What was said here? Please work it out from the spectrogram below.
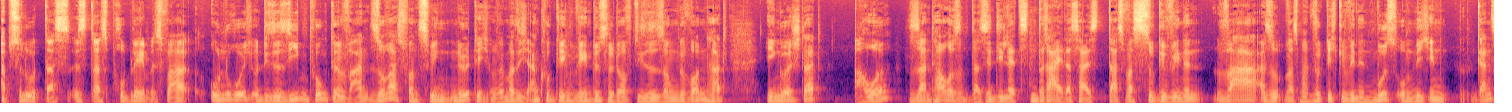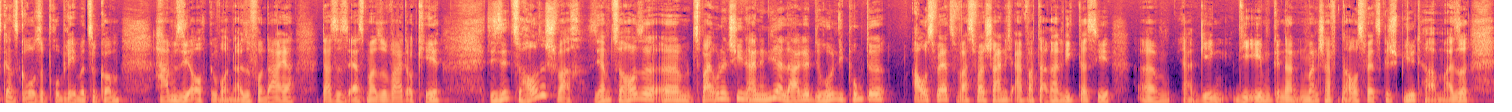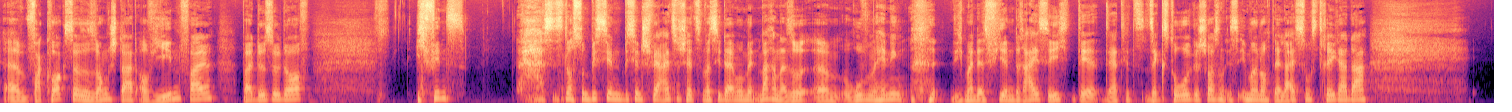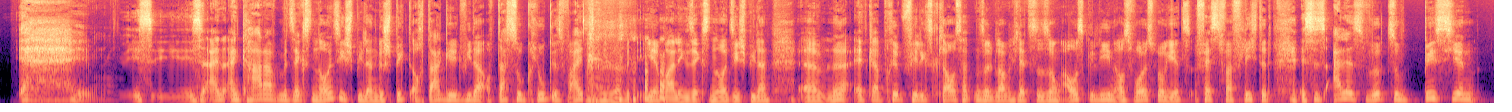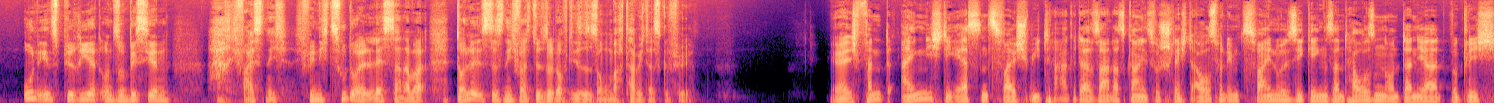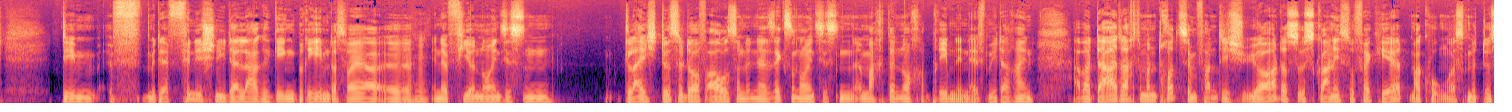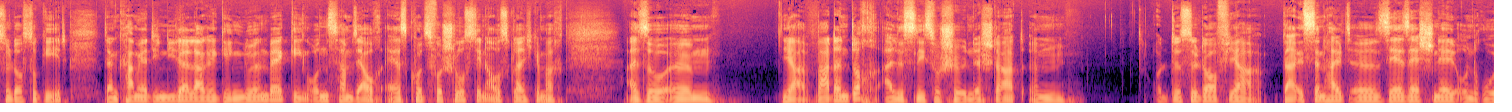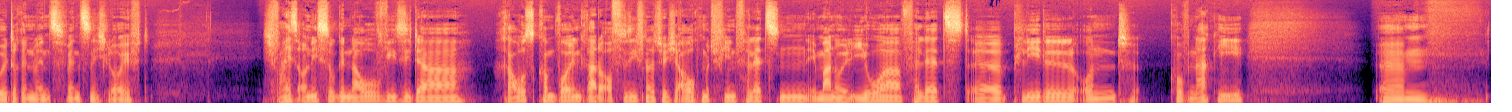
Absolut, das ist das Problem. Es war unruhig und diese sieben Punkte waren sowas von zwingend nötig. Und wenn man sich anguckt, gegen wen Düsseldorf diese Saison gewonnen hat, Ingolstadt, Aue, Sandhausen. Das sind die letzten drei. Das heißt, das, was zu gewinnen war, also was man wirklich gewinnen muss, um nicht in ganz, ganz große Probleme zu kommen, haben sie auch gewonnen. Also von daher, das ist erstmal soweit okay. Sie sind zu Hause schwach. Sie haben zu Hause ähm, zwei Unentschieden, eine Niederlage. Die holen die Punkte auswärts, was wahrscheinlich einfach daran liegt, dass sie ähm, ja, gegen die eben genannten Mannschaften auswärts gespielt haben. Also ähm, verkorkster Saisonstart auf jeden Fall bei Düsseldorf. Ich finde es ah, es ist noch so ein bisschen, bisschen schwer einzuschätzen, was sie da im Moment machen. Also ähm, Ruven Henning, ich meine, der ist 34, der, der hat jetzt sechs Tore geschossen, ist immer noch der Leistungsträger da ist, ist ein, ein Kader mit 96 Spielern gespickt. Auch da gilt wieder, ob das so klug ist, weiß ich nicht mehr mit ehemaligen 96 Spielern. Ähm, ne? Edgar Pripp, Felix Klaus hatten sie, glaube ich, letzte Saison ausgeliehen aus Wolfsburg, jetzt fest verpflichtet. Es ist alles, wirkt so ein bisschen uninspiriert und so ein bisschen, ach, ich weiß nicht, ich will nicht zu doll lästern, aber dolle ist es nicht, was Düsseldorf diese Saison macht, habe ich das Gefühl. Ja, ich fand eigentlich die ersten zwei Spieltage, da sah das gar nicht so schlecht aus mit dem 2-0-Sieg gegen Sandhausen und dann ja wirklich dem mit der Finish-Niederlage gegen Bremen, das war ja äh, mhm. in der 94. gleich Düsseldorf aus und in der 96. macht dann noch Bremen den Elfmeter rein. Aber da dachte man trotzdem, fand ich, ja, das ist gar nicht so verkehrt. Mal gucken, was mit Düsseldorf so geht. Dann kam ja die Niederlage gegen Nürnberg. Gegen uns haben sie auch erst kurz vor Schluss den Ausgleich gemacht. Also, ähm, ja, war dann doch alles nicht so schön, der Start. Ähm, und Düsseldorf, ja, da ist dann halt äh, sehr, sehr schnell Unruhe drin, wenn es nicht läuft. Ich weiß auch nicht so genau, wie sie da rauskommen wollen, gerade offensiv natürlich auch mit vielen Verletzten. Emanuel Ioa verletzt, äh, Pledel und Kovnacki. Ähm,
